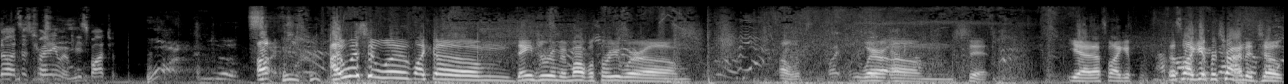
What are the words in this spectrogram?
No, it's his training room. He's watching. Uh, I wish it was like um Danger Room in Marvel 3 where um oh where um shit. Yeah, that's why I get that's what I get for trying to joke.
